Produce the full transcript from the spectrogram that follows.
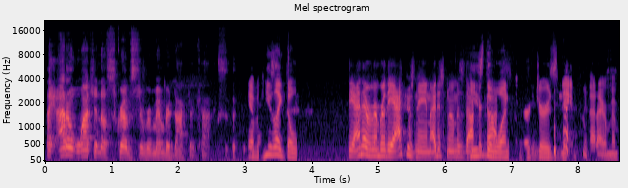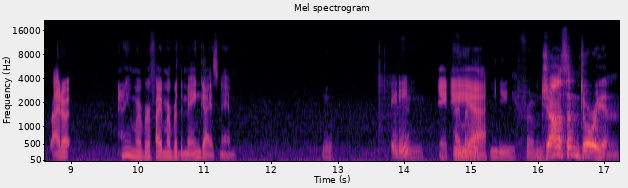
Like I don't watch enough Scrubs to remember Dr. Cox. Yeah, but he's like the See, I never remember the actor's name. I just know him as Dr. he's the one character's name that I remember. I don't I don't even remember if I remember the main guy's name. AD? And AD, yeah. Petey from Jonathan Dorian.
